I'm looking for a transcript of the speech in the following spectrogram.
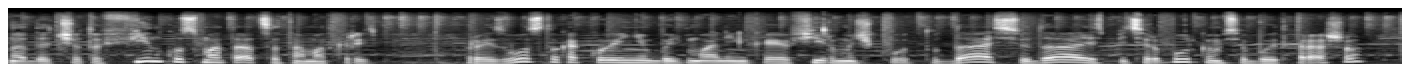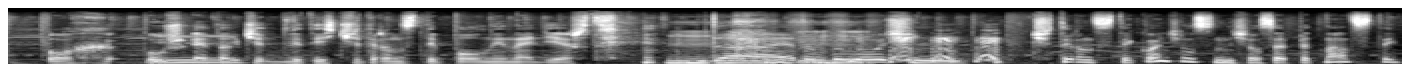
надо что-то в финку смотаться, там открыть производство какое-нибудь маленькое, фирмочку туда-сюда, и с Петербургом все будет хорошо. Ох, и... уж этот 2014 полный надежд. Да, это было очень... 14 кончился, начался 15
